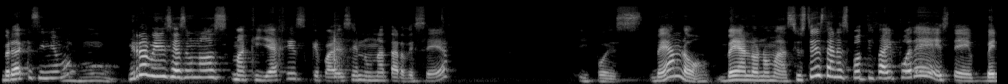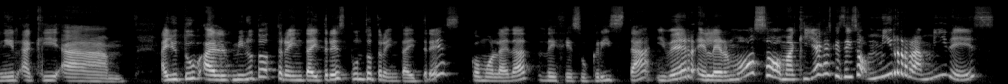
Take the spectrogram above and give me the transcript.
¿Verdad que sí, mi amor? Mi Ramírez se hace unos maquillajes que parecen un atardecer. Y pues, véanlo, véanlo nomás. Si usted está en Spotify, puede este, venir aquí a, a YouTube al minuto 33.33, como la edad de Jesucristo, y ver el hermoso maquillaje que se hizo Mi Ramírez.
